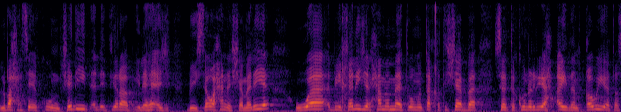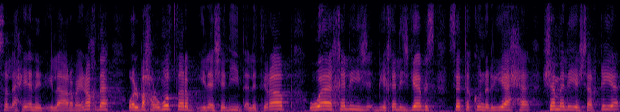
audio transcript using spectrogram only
البحر سيكون شديد الاضطراب إلى هائج بسواحلنا الشمالية وبخليج الحمامات ومنطقة الشابة ستكون الرياح أيضا قوية تصل أحيانا إلى 40 عقدة والبحر مضطرب إلى شديد الاضطراب وخليج بخليج جابس ستكون الرياح شمالية شرقية.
